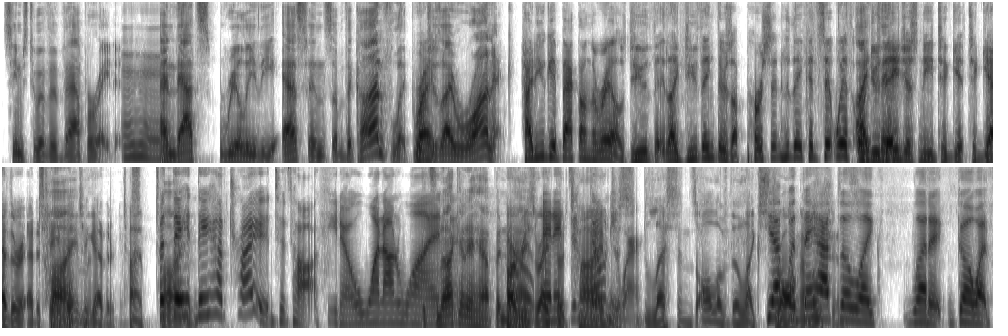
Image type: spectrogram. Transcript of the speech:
seems to have evaporated. Mhm. And that's really the essence of the conflict, which Right. is ironic. How do you get back on the rails? Do you th- like? Do you think there's a person who they could sit with, or I do they just need to get together at a time. table together? Time. But they, Time. they have tried to talk, you know, one on one. It's not going to happen now. Harvey's right And though. it didn't Time anywhere. just lessens all of the like yeah, but they have to like let it go. At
